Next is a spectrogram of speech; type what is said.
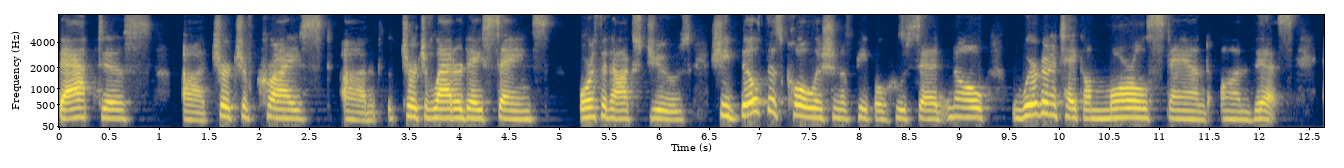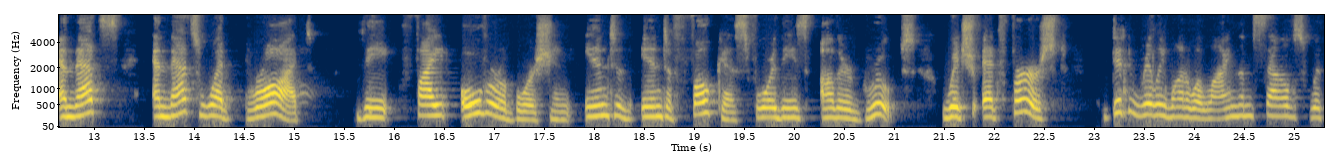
baptists uh, church of christ um, church of latter day saints Orthodox Jews. She built this coalition of people who said, "No, we're going to take a moral stand on this." And that's and that's what brought the fight over abortion into into focus for these other groups, which at first didn't really want to align themselves with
